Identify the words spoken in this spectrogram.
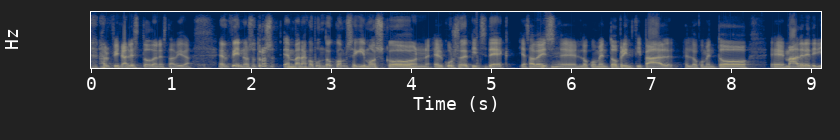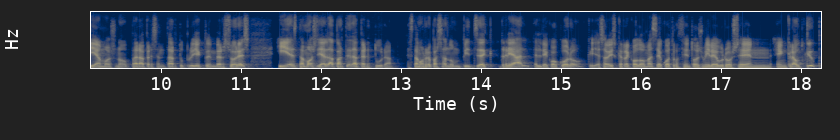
Al final es todo en esta vida. En fin, nosotros en banaco.com seguimos con el curso de Pitch Deck, ya sabéis, el documento principal, el documento eh, madre, diríamos, ¿no? Para presentar tu proyecto de inversores. Y estamos ya en la parte de apertura. Estamos repasando un Pitch Deck real, el de Cocoro, que ya sabéis que recaudó más de 400.000 euros en, en Crowdcube,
